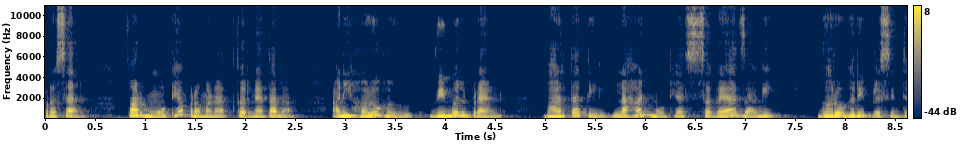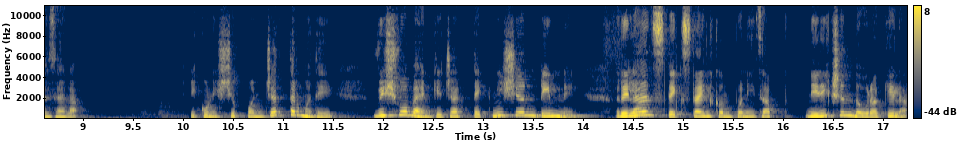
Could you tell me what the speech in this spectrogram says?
प्रसार फार मोठ्या प्रमाणात करण्यात आला आणि हळूहळू विमल ब्रँड भारतातील लहान मोठ्या सगळ्या जागी घरोघरी प्रसिद्ध झाला. एकोणीसशे पंच्याहत्तरमध्ये विश्व बँकेच्या टेक्निशियन टीमने रिलायन्स टेक्स्टाईल कंपनीचा निरीक्षण दौरा केला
